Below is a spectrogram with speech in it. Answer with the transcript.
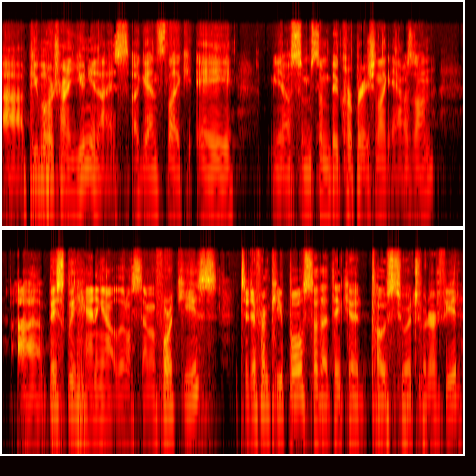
uh, people who are trying to unionize against like a, you know, some, some big corporation like Amazon, uh, basically handing out little semaphore keys to different people so that they could post to a Twitter feed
